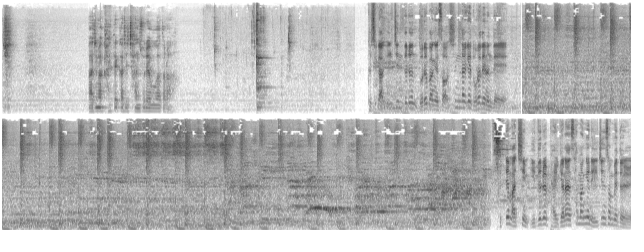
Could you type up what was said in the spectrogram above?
마지막 갈 때까지 잔소리하고 가더라. 그 시각 일진들은 노래방에서 신나게 놀아대는데 그때 마침 이들을 발견한 3학년 일진 선배들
